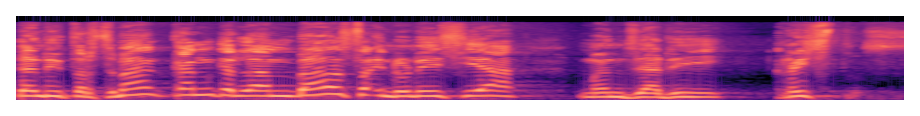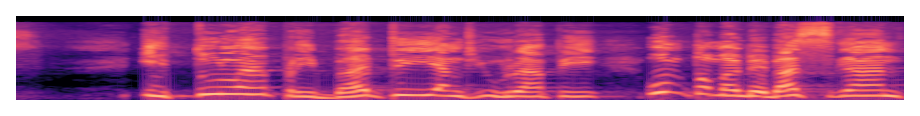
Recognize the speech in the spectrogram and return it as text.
dan diterjemahkan ke dalam bahasa Indonesia menjadi Kristus. Itulah pribadi yang diurapi untuk membebaskan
